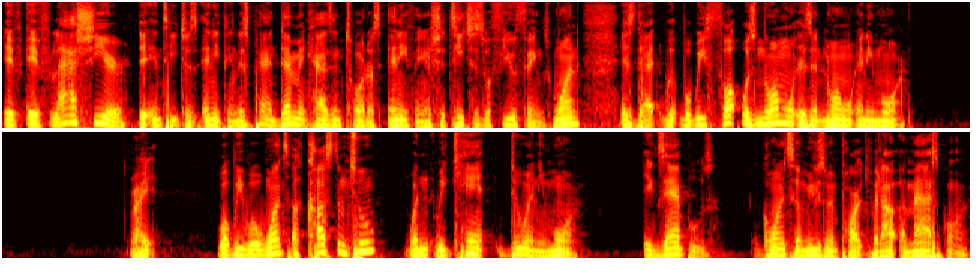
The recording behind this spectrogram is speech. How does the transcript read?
If if last year didn't teach us anything, this pandemic hasn't taught us anything. It should teach us a few things. One is that what we thought was normal isn't normal anymore. Right? What we were once accustomed to when we can't do anymore. Examples going to amusement parks without a mask on,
